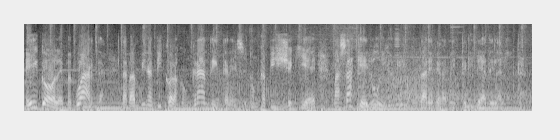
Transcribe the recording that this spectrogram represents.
E il golem guarda la bambina piccola con grande interesse, non capisce chi è, ma sa che è l'unica che gli può dare veramente l'idea della vita.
